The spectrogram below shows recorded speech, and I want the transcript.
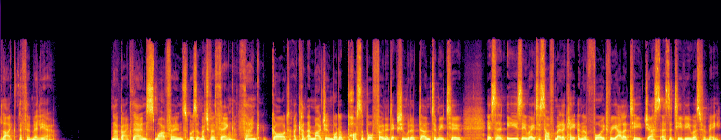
like the familiar. Now, back then, smartphones wasn't much of a thing. Thank God. I can't imagine what a possible phone addiction would have done to me, too. It's an easy way to self medicate and avoid reality, just as the TV was for me.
